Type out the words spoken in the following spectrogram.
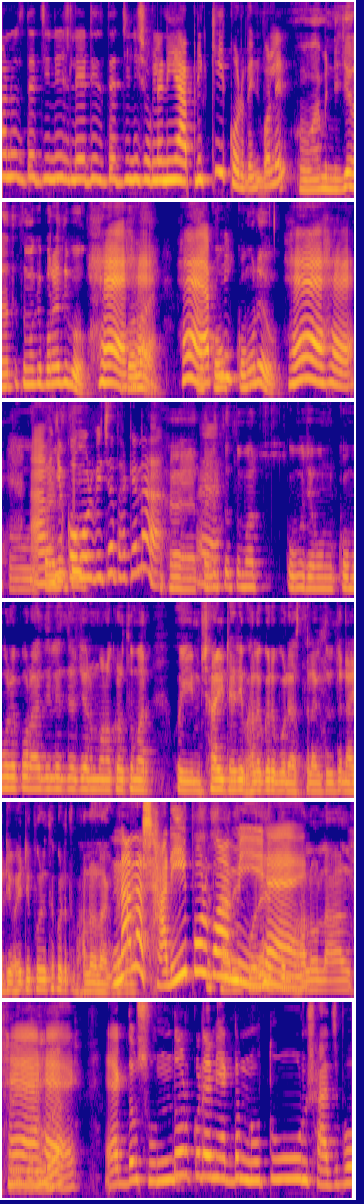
মানুষদের জিনিস লেডিসদের জিনিস ওগুলো নিয়ে আপনি কি করবেন বলেন? ও আমি নিজের হাতে তোমাকে পরাই দিব? হ্যাঁ হ্যাঁ হ্যাঁ আপনি কোমরেও? হ্যাঁ হ্যাঁ। আমি যে কোমর বিছা থাকে না? হ্যাঁ তাহলে তো তোমার কোমর যেমন কোমরে পরায় দিলে যেমন মনে করো তোমার ওই শাড়ি টাড়ি ভালো করে পরে আসতে লাগে তুমি তো নাইটি ফাইটি পরে থাকো তো ভালো লাগবে না না। শাড়ি পরবো আমি হ্যাঁ। ভালো লাল হ্যাঁ হ্যাঁ। একদম সুন্দর করে আমি একদম নতুন সাজবো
